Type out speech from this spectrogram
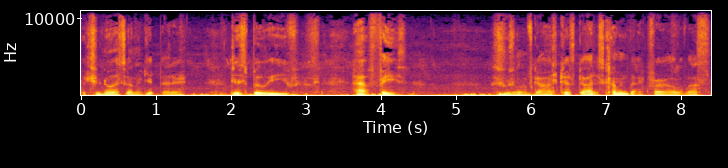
But you know it's to get better. Just believe. Have faith. Children of God, because God is coming back for all of us.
